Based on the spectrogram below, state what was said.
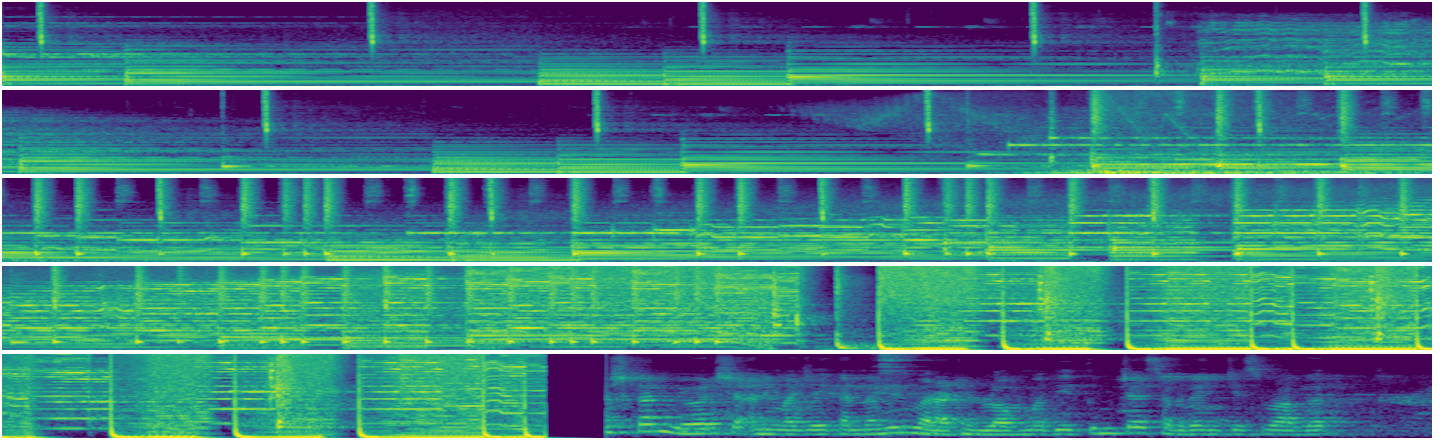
you Marathi तुमच्या सगळ्यांचे स्वागत.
